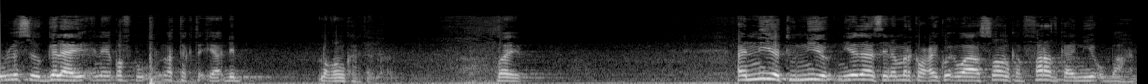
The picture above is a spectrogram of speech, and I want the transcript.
uu la soo gelaayo inay qofku la tagto yaa dhib noqon karta. Ayb anniyatu niyo niyadaasina marka waa soonka faradkaa niyo u baahan.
